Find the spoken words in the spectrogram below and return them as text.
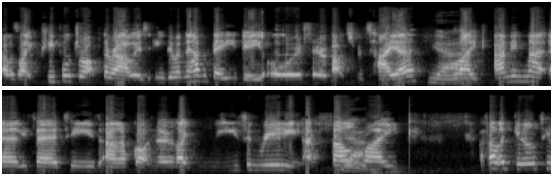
I was like, people drop their hours either when they have a baby or if they're about to retire. Yeah. Like I'm in my early thirties and I've got no like reason really. I felt Yeah. like I felt like guilty,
